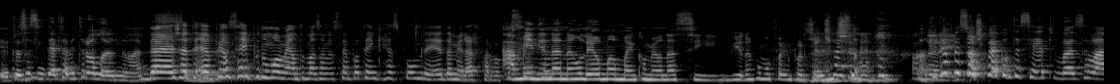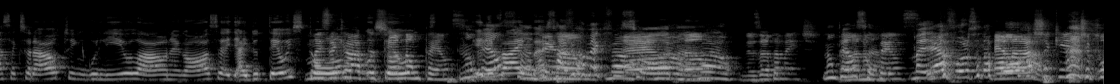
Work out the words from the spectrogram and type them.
Eu penso assim, deve estar me trollando, não é? Daí eu, já te- eu pensei por um momento, mas ao mesmo tempo eu tenho que responder da melhor forma A possível. menina não leu Mamãe Como Eu Nasci. Viram como foi importante? O que, que a pessoa acha que vai acontecer? Tu vai, sei lá, sexo oral, tu engoliu lá o negócio, aí do teu estômago... Mas é que a pessoa teu... não pensa. Não Ele pensa, vai- não Não. sabe como é que É, funciona. não. Exatamente. Não Ela pensa. não pensa. Mas É a força da porra. Ela acha que, tipo,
